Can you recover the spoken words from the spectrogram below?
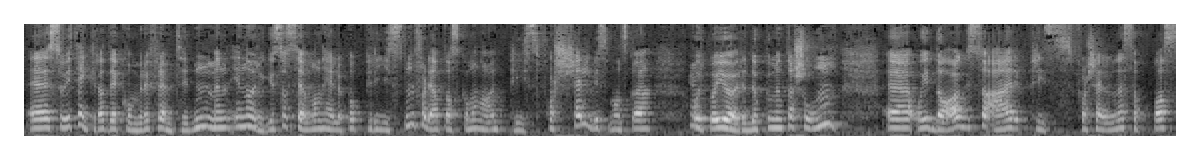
Eh, så vi tenker at det kommer i fremtiden. Men i Norge så ser man heller på prisen, fordi da skal man ha en prisforskjell hvis man skal orke å gjøre dokumentasjonen. Eh, og i dag så er prisforskjellene såpass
